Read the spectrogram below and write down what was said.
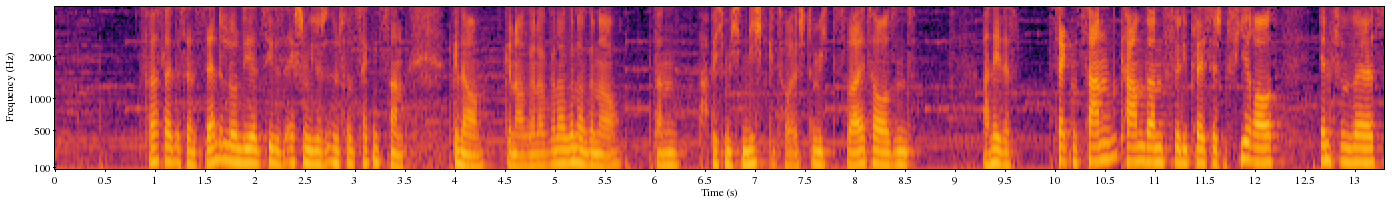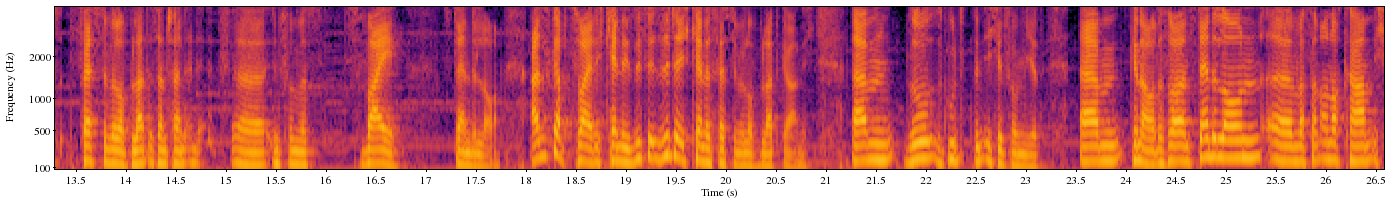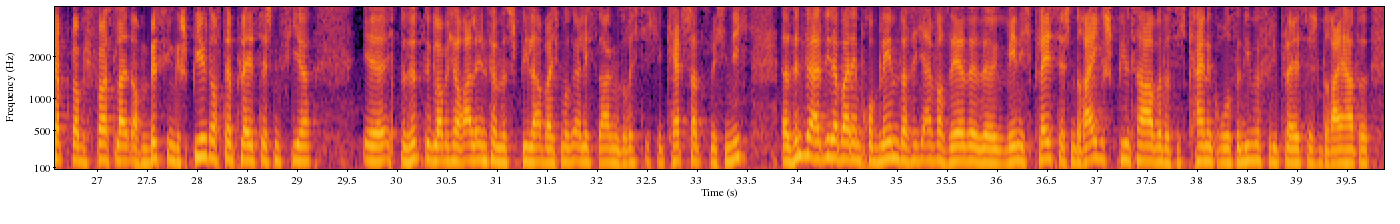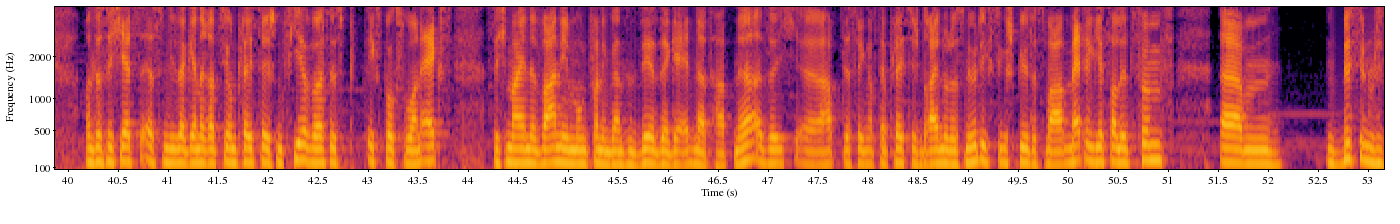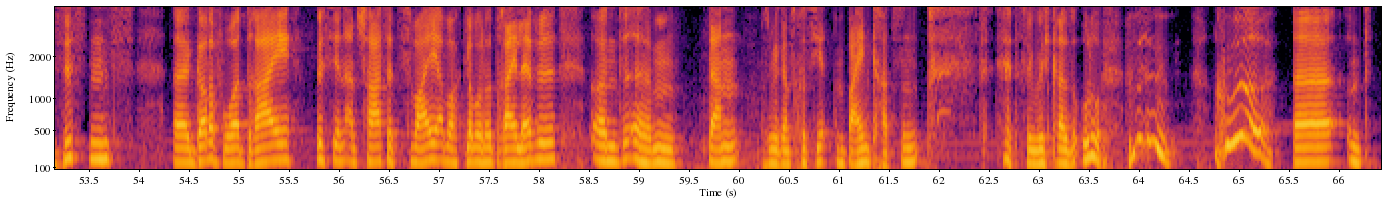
First Light ist ein Standalone-DLC des Action-Videos Infinite Second Sun. Genau, genau, genau, genau, genau, genau. Dann habe ich mich nicht getäuscht. Nämlich 2000. Ach nee, das Second Sun kam dann für die PlayStation 4 raus. Infamous Festival of Blood ist anscheinend äh, Infamous 2 Standalone. Also es gab zwei. Ich kenne, du, ich kenne das Festival of Blood gar nicht. Ähm, so gut bin ich informiert. Ähm, genau, das war ein Standalone, äh, was dann auch noch kam. Ich habe, glaube ich, First Light auch ein bisschen gespielt auf der PlayStation 4. Ich besitze, glaube ich, auch alle Infamous-Spiele, aber ich muss ehrlich sagen, so richtig gecatcht hat's mich nicht. Da sind wir halt wieder bei dem Problem, dass ich einfach sehr, sehr, sehr wenig PlayStation 3 gespielt habe, dass ich keine große Liebe für die PlayStation 3 hatte und dass ich jetzt erst in dieser Generation PlayStation 4 versus Xbox One X sich meine Wahrnehmung von dem Ganzen sehr, sehr geändert hat. Ne? Also ich äh, habe deswegen auf der PlayStation 3 nur das Nötigste gespielt. Das war Metal Gear Solid 5, ähm, ein bisschen Resistance, äh, God of War 3, bisschen Uncharted 2, aber ich glaube nur drei Level. Und ähm, dann muss ich mir ganz kurz hier am Bein kratzen. deswegen bin ich gerade so, Udo. äh, und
